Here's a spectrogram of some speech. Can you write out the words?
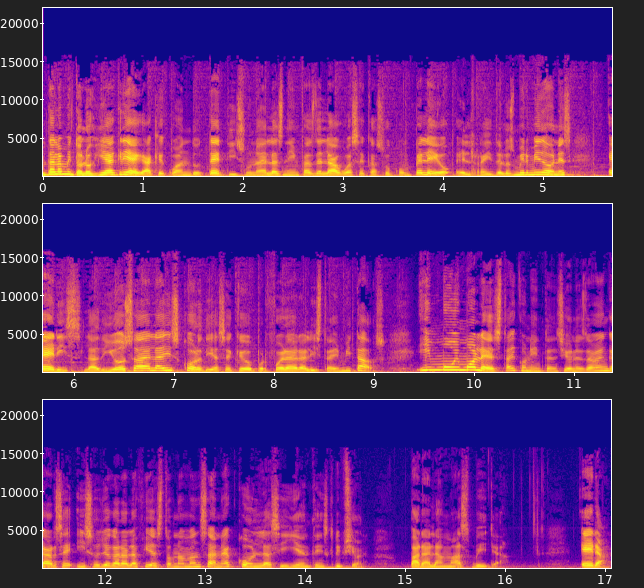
Cuenta la mitología griega que cuando Tetis, una de las ninfas del agua, se casó con Peleo, el rey de los mirmidones, Eris, la diosa de la discordia, se quedó por fuera de la lista de invitados. Y muy molesta y con intenciones de vengarse, hizo llegar a la fiesta una manzana con la siguiente inscripción: Para la más bella. Era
